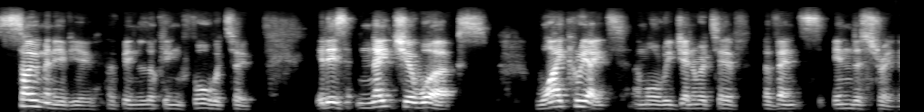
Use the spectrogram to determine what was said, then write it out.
so many of you have been looking forward to. It is Nature Works, Why Create a More Regenerative Events Industry.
